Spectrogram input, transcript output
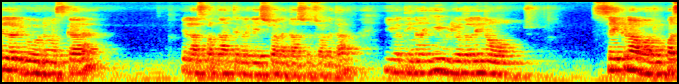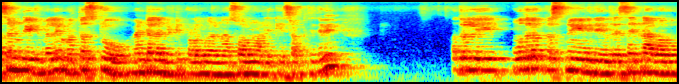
ಎಲ್ಲರಿಗೂ ನಮಸ್ಕಾರ. ಎಲ್ಲ ಸ್ಪರ್ಧಾರ್ಥಿಗಳಿಗೆ ಸ್ವಾಗತ, ಸುಸ್ವಾಗತ. ಇವತ್ತಿನ ಈ ವಿಡಿಯೋದಲ್ಲಿ ನಾವು ಶೇಕಡಾವಾರು ಪರ್ಸೆಂಟೇಜ್ ಮೇಲೆ ಮತ್ತಷ್ಟು ಮೆಂಟಲ್ ಅಬಿಲಿಟಿ ಪ್ರಾಬ್ಲಮ್ಗಳನ್ನ ಸಾಲ್ವ್ ಮಾಡಲಿಕ್ಕೆ ಇಷ್ಟಪಡ್ತಿದ್ದೀವಿ. ಅದರಲ್ಲಿ ಮೊದಲ ಪ್ರಶ್ನೆ ಏನಿದೆ ಅಂದರೆ ಶೇಕಡಾವಾರು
